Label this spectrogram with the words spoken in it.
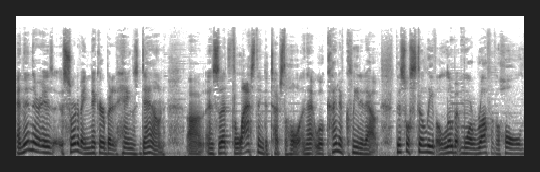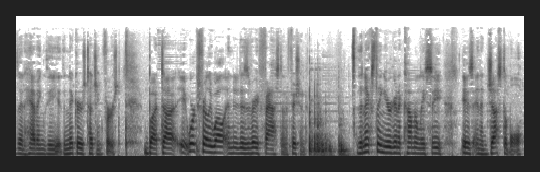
And then there is sort of a nicker, but it hangs down. Uh, and so that's the last thing to touch the hole, and that will kind of clean it out. This will still leave a little bit more rough of a hole than having the, the nickers touching first. But uh, it works fairly well, and it is very fast and efficient. The next thing you're going to commonly see is an adjustable,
